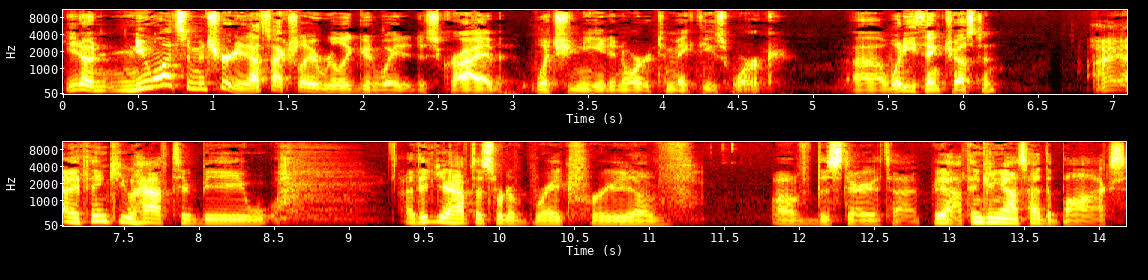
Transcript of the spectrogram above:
you know, nuance and maturity, that's actually a really good way to describe what you need in order to make these work. Uh, what do you think, Justin? I, I think you have to be. I think you have to sort of break free of of the stereotype. Yeah, thinking outside the box,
